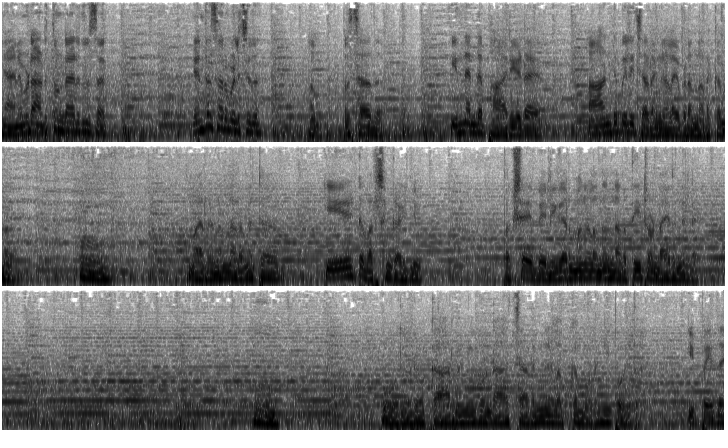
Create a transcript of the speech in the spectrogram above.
ഞാനിവിടെ അടുത്തുണ്ടായിരുന്നു സാർ. എന്താ സാർ വിളിച്ചത്? പ്രസാദ് ഇന്ന് എന്റെ ഭാര്യയുടെ ആണ്ടുബലി ചടങ്ങുകളാണ് ഇവിടെ നടക്കുന്നത്. ഓ. മരണം നടന്നിട്ട് ഏഴെട്ട് വർഷം കഴിഞ്ഞു. പക്ഷേ ബലികർമ്മങ്ങളൊന്നും നടത്തിയിട്ടുണ്ടായിരുന്നില്ല. ഓരോരോ കാരണങ്ങൾ കൊണ്ട് ആ ചടങ്ങുകളൊക്കെ മുടങ്ങിപ്പോയത്. ഇപ്പൊ ഇതാ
